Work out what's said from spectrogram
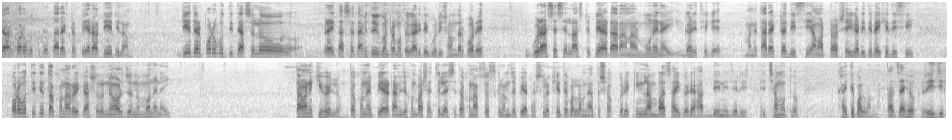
যাওয়ার পরবর্তীতে তার একটা পেয়ারা দিয়ে দিলাম। দিয়ে দেওয়ার পরবর্তীতে আসলে প্রায় তার সাথে আমি দুই ঘণ্টার মতো গাড়িতে ঘুরি সন্ধ্যার পরে। ঘোরা শেষে লাস্টে পেয়ারাটা আর আনার মনে নাই গাড়ি থেকে। মানে তার একটা দিচ্ছি, আমারটাও সেই গাড়িতে রেখে দিছি পরবর্তীতে তখন আর ওইটা আসলে নেওয়ার জন্য মনে নাই। তার মানে কি হইল? তখন ওই পেয়ারাটা আমি যখন বাসায় চলে আসছি তখন আফসোস করলাম যে পেয়ারাটা আসলে খেতে পারলাম না। এত শখ করে কিনলাম, বাছাই করে হাত দিয়ে নিজের ইচ্ছা মতো খাইতে পারলাম না। তা যাই হোক, রিজিক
